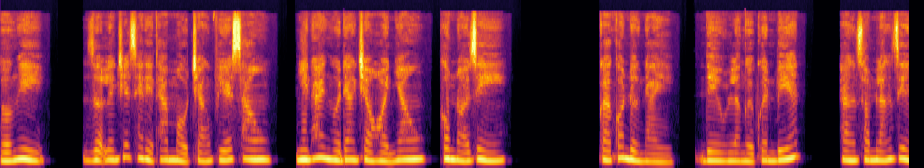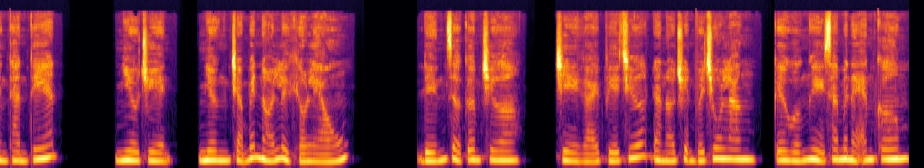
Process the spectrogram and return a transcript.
Hứa nghị, Dựa lên chiếc xe thể thao màu trắng phía sau, Nhìn hai người đang chào hỏi nhau, Không nói gì. Cả con đường này đều là người quen biết, Hàng xóm láng giềng thân thiết. Nhiều chuyện, nhưng chẳng biết nói lời khéo léo. Đến giờ cơm trưa, Chị gái phía trước đang nói chuyện với Chu Lăng, Kêu hướng nghị sang bên này ăn cơm.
